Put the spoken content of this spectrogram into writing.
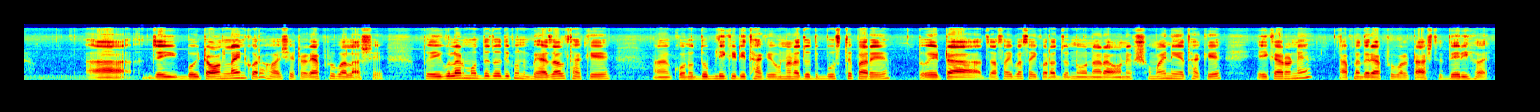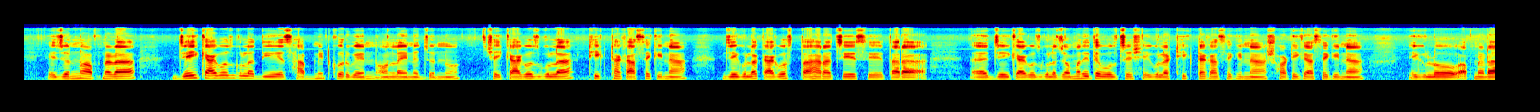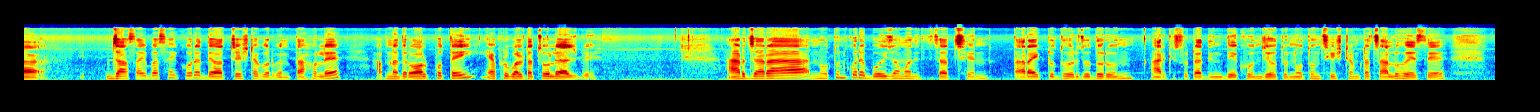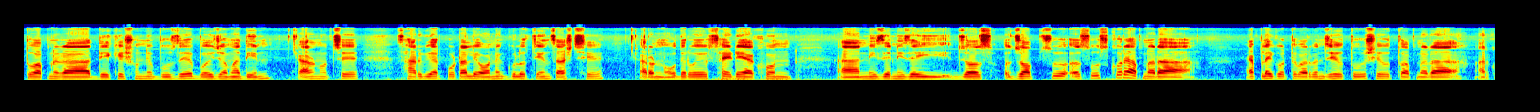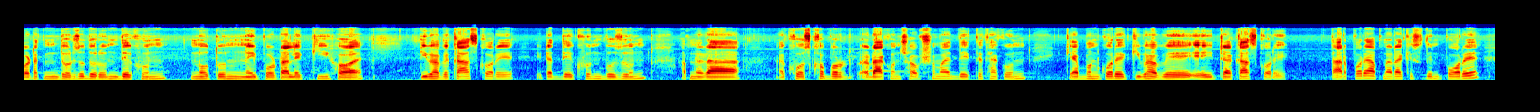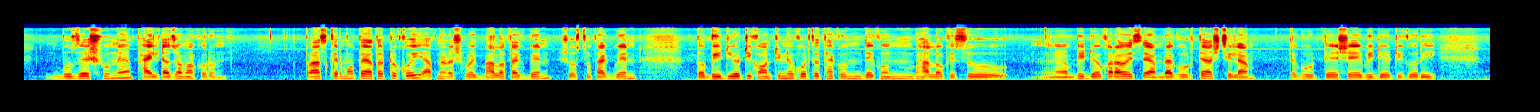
যেই বইটা অনলাইন করা হয়, সেটার অ্যাপ্রুভাল আসে। তো এগুলোর মধ্যে যদি কোনো ভেজাল থাকে কোনো ডুপ্লিকেটই থাকে, ওনারা যদি বুঝতে পারে, তো এটা যাচাই বাছাই করার জন্য ওনারা অনেক সময় নিয়ে থাকে। এই কারণে আপনাদের অ্যাপ্রুভালটা আসতে দেরি হয়। এই জন্য আপনারা যেই কাগজগুলো দিয়ে সাবমিট করবেন অনলাইনের জন্য সেই কাগজগুলা ঠিকঠাক আছে কি না যেগুলো কাগজ তাহারা চেয়েছে, তারা যেই কাগজগুলো জমা দিতে বলছে, সেগুলো ঠিকঠাক আছে কি না সঠিক আছে কি না এগুলো আপনারা যাচাই বাছাই করে দেওয়ার চেষ্টা করবেন, তাহলে আপনাদের অল্পতেই অ্যাপ্রুভালটা চলে আসবে। আর যারা নতুন করে বই জমা দিতে চাচ্ছেন, তারা একটু ধৈর্য ধরুন, আর কিছুটা দিন দেখুন, যেহেতু নতুন সিস্টেমটা চালু হয়েছে, তো আপনারা দেখে শুনে বুঝে বই জমা দিন। কারণ হচ্ছে সার্বিয়ার পোর্টালে অনেকগুলো চেঞ্জ আসছে। কারণ ওদের ওয়েবসাইটে এখন নিজে নিজেই জজ, জব চুজ করে আপনারা অ্যাপ্লাই করতে পারবেন। যেহেতু, সেহেতু আপনারা আর কটা দিন ধৈর্য ধরুন, দেখুন নতুন এই পোর্টালে কি হয়, কীভাবে কাজ করে, এটা দেখুন, বুঝুন। আপনারা খোঁজ খবর রাখুন, সব সময় দেখতে থাকুন, কেমন করে, কীভাবে এইটা কাজ করে। তারপরে আপনারা কিছুদিন পরে বুঝে শুনে ফাইলটা জমা করুন। তো আজকের মতো এতটুকুই। আপনারা সবাই ভালো থাকবেন, সুস্থ থাকবেন। তো ভিডিওটি কন্টিনিউ করতে থাকুন। দেখুন, ভালো কিছু ভিডিও করা হয়েছে। আমরা ঘুরতে আসছিলাম। তো ঘুরতে এসে ভিডিওটি করি।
